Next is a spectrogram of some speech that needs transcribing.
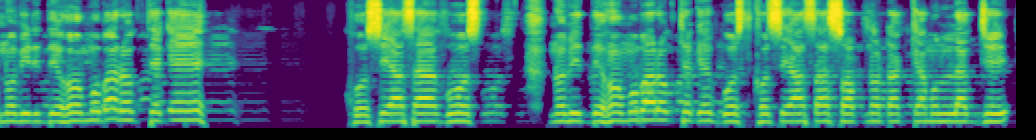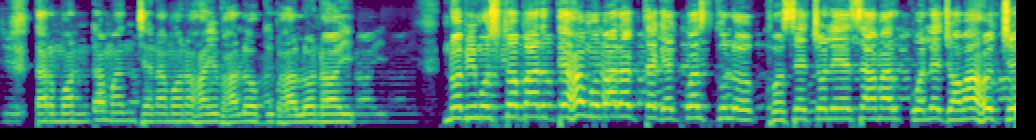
নবীর দেহ মোবারক থেকে খসে আসা গোস্ত। নবীর দেহ মোবারক থেকে গোস্ত খসে আসা স্বপ্নটা কেমন লাগছে? তার মনটা মানছে না, মনে হয় ভালো কি ভালো নয়। নবী মুস্তফার দেহ মোবারক থেকে কোষগুলো খসে চলে এসে আমার কোলে জমা হচ্ছে।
